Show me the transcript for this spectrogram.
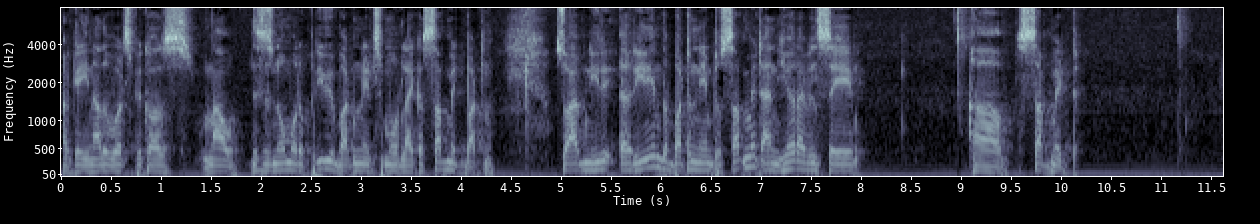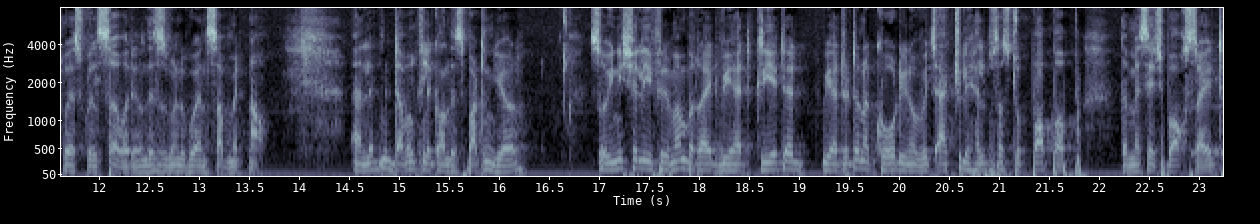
Okay in other words because now this is no more a preview button it's more like a submit button. So I've uh, renamed the button name to submit and here I will say uh, submit to SQL Server. You know this is going to go and submit now. And let me double click on this button here so initially if you remember right we had created we had written a code you know which actually helps us to pop up the message box right?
